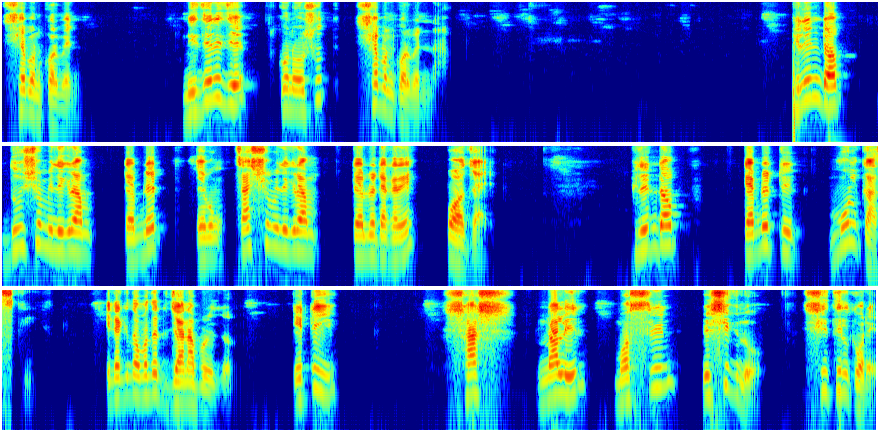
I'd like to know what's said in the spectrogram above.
সেবন করবেন। নিজে নিজে কোনো ওষুধ সেবন করবেন না। ফিলিনডপ দুইশো মিলিগ্রাম ট্যাবলেট এবং চারশো মিলিগ্রাম ট্যাবলেট আকারে পাওয়া যায়। ফিলিনডপ ট্যাবলেটটির মূল কাজ কি? এটা কিন্তু আমাদের জানা প্রয়োজন। এটি শ্বাসনালীর মসৃণ পেশিগুলো শিথিল করে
